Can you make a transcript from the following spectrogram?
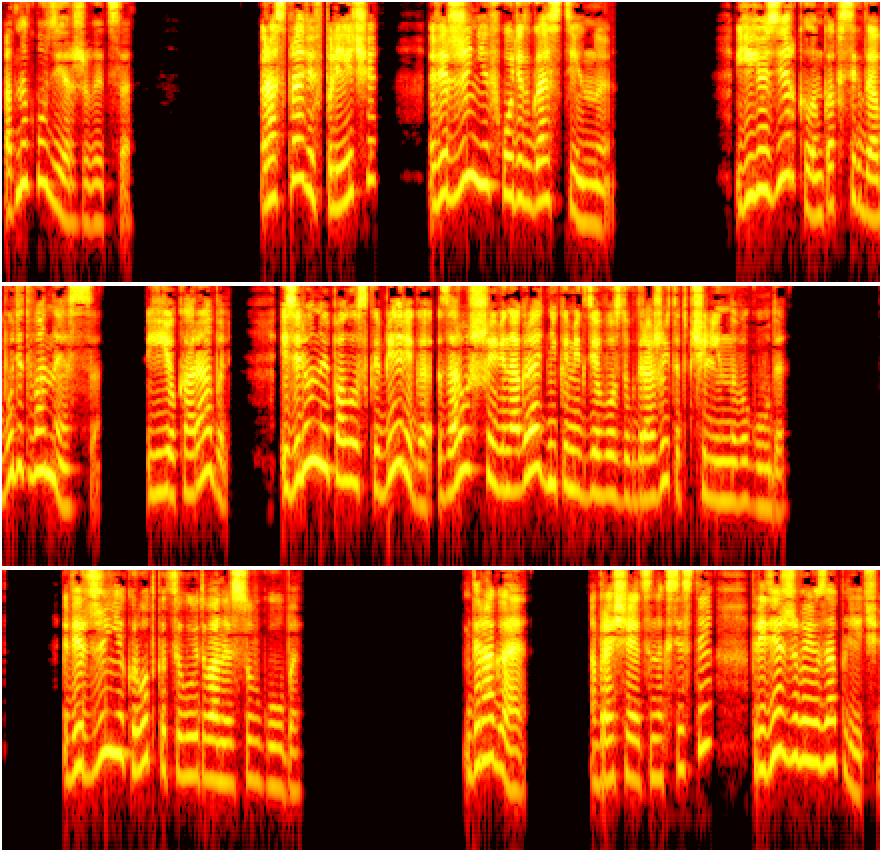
Однако удерживается. Расправив плечи, Вирджиния входит в гостиную. Ее зеркалом, как всегда, будет Ванесса, ее корабль и зеленая полоска берега, заросшая виноградниками, где воздух дрожит от пчелиного гуда. Вирджиния кротко целует Ванессу в губы. «Дорогая», — обращается она к сестре, придерживая ее за плечи,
